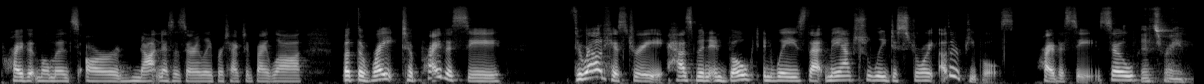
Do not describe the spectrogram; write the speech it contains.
private moments are not necessarily protected by law, but the right to privacy throughout history has been invoked in ways that may actually destroy other people's privacy. So That's right.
